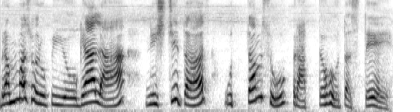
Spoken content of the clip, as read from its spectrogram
ब्रह्मस्वरूपी योग्याला निश्चितच उत्तम सुख प्राप्त होत असते.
